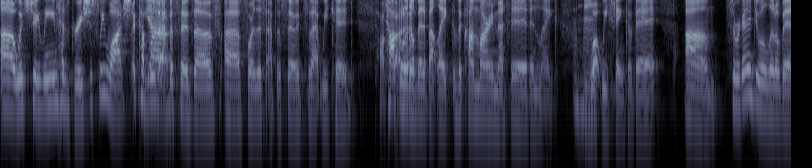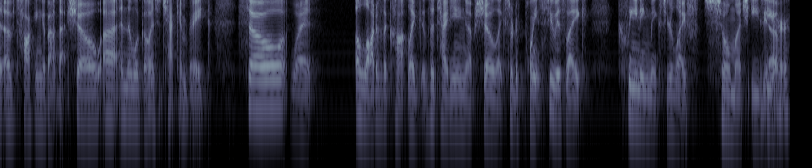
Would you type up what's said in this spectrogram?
uh, which jailene has graciously watched a couple of episodes of uh, for this episode so that we could Talk talk, a little it. bit about like the KonMari method and like what we think of it um, so we're going to do a little bit of talking about that show uh, and then we'll go into check and break so what a lot of the con- like the tidying up show like sort of points to is like cleaning makes your life so much easier.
